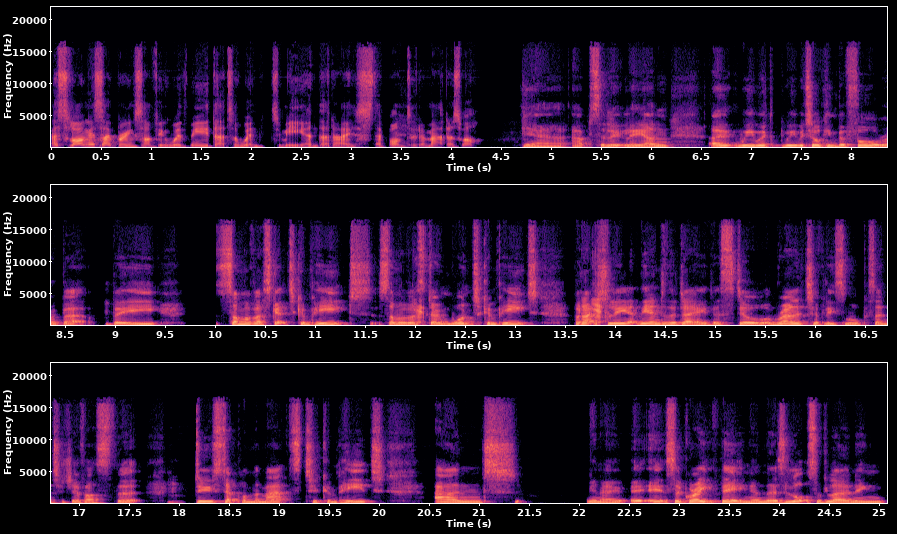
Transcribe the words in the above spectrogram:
as long as I bring something with me, that's a win to me, and that I step onto the mat as well. Yeah, absolutely. And uh, we were we were talking before about the some of us get to compete, some of us yeah. don't want to compete, but actually yeah. at the end of the day, there's still a relatively small percentage of us that mm. do step on the mats to compete. And, you know, it, it's a great thing. And there's lots of learning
